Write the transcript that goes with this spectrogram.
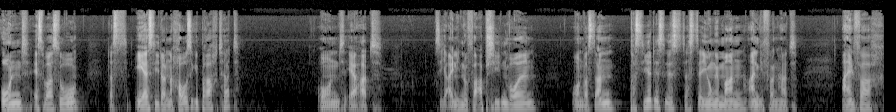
Und es war so, dass er sie dann nach Hause gebracht hat. Und er hat sich eigentlich nur verabschieden wollen. Und was dann passiert ist, ist, dass der junge Mann angefangen hat, einfach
